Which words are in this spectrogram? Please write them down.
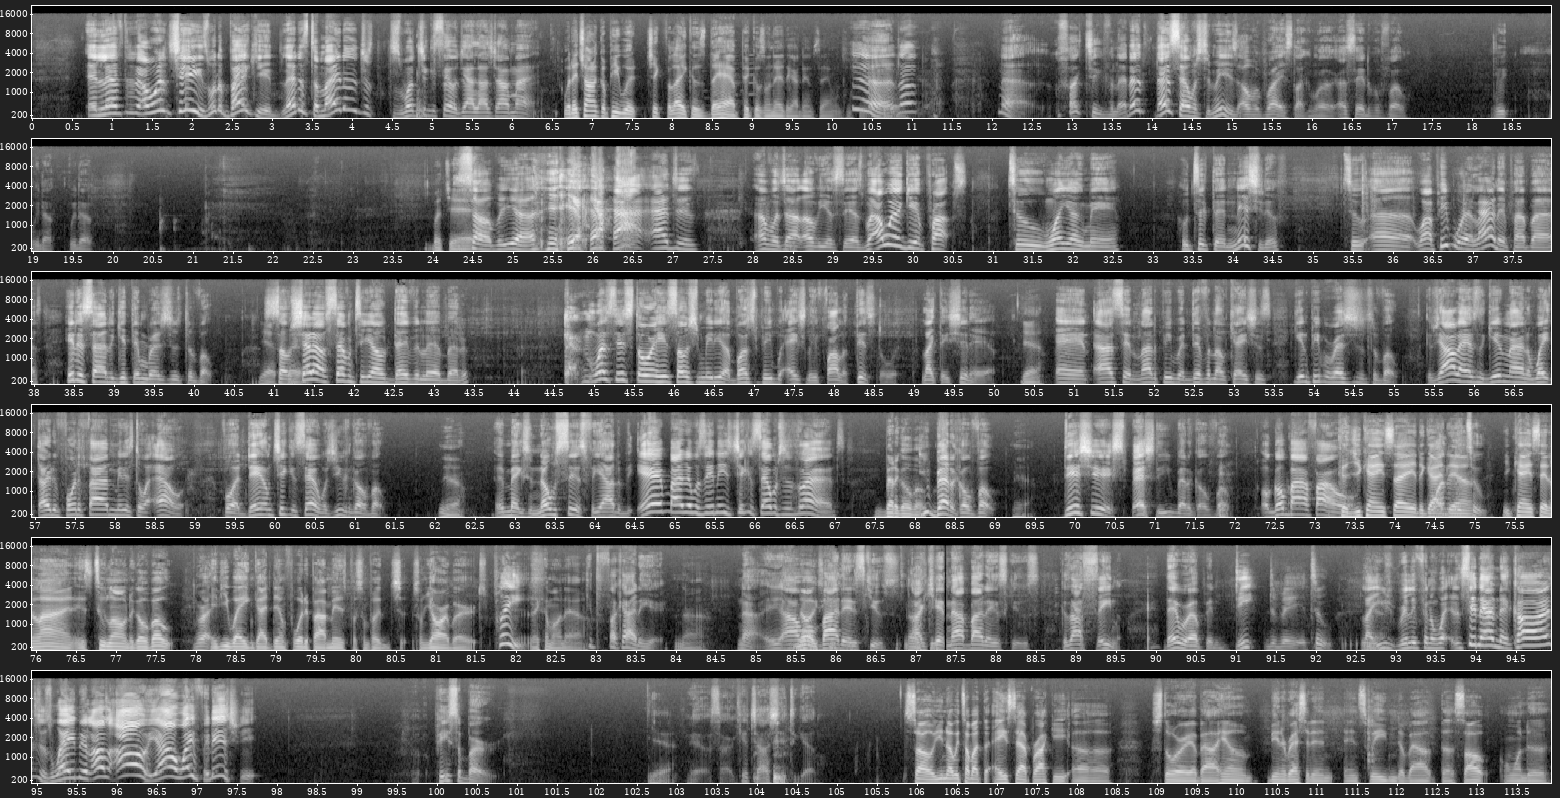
and left it oh, on with cheese, with a bacon, lettuce, tomato, just just one chicken sandwich. Y'all lost y'all mind. well, they're trying to compete with Chick Fil A because they have pickles on their goddamn sandwiches. Yeah, no, nah, fuck Chick Fil A. That that sandwich to me is overpriced like a mug. I said it before. We we don't we don't. But yeah, So, but yeah, I just I want y'all over yourselves. But I will give props to one young man who took the initiative to uh while people were allowed at Popeyes, he decided to get them registered to vote. yeah so shout out 17 year old David Ledbetter. Once this story hit social media, a bunch of people actually followed this story like they should have. Yeah, And I said a lot of people at different locations getting people registered to vote. Because y'all asking to get in line and wait 30, 45 minutes to an hour for a damn chicken sandwich, you can go vote. yeah. It makes no sense for y'all to be. Everybody that was in these chicken sandwiches lines, You Better go vote. you better go vote. Yeah. This year especially, you better go vote. Or go buy a firearm. Because you can't say the One of the goddamn two. you can't say the line is too long to go vote Right. if you wait and goddamn forty five minutes for some some yard birds. Please. Like, come on now, Get the fuck out of here. nah. Nah, I No won't buy that excuse. No I excuse. cannot buy that excuse because I seen them. They were up in deep debate too. Like you really finna wait, sitting out in their cars, just waiting. All, oh, y'all wait for this shit. Piece of bird. Yeah. Yeah, sorry. Get y'all shit together. So you know we talk about the ASAP Rocky uh, story about him being arrested in, in Sweden about the assault on one of the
